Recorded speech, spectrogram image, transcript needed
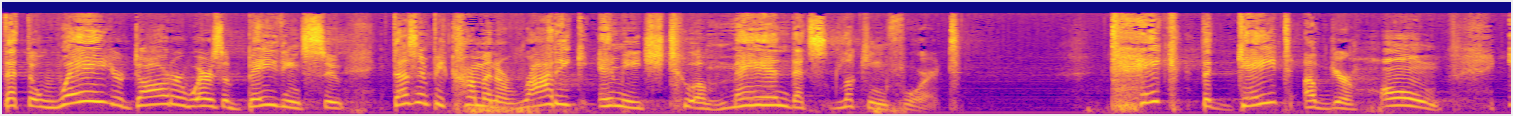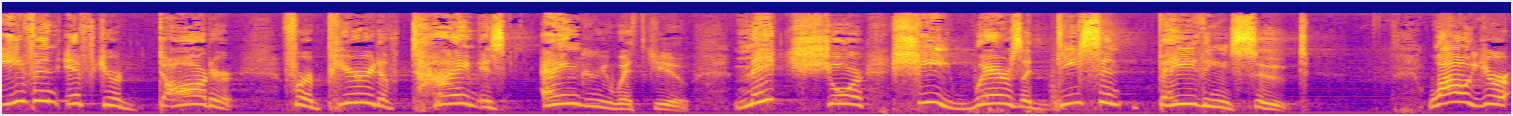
that the way your daughter wears a bathing suit doesn't become an erotic image to a man that's looking for it. Take the gate of your home, even if your daughter, for a period of time, is angry with you. Make sure she wears a decent bathing suit while you're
